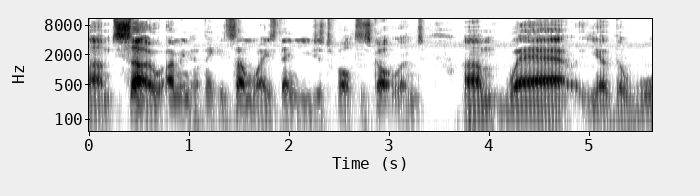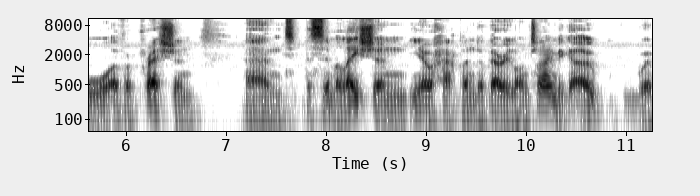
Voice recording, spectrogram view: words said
Um, so I mean I think in some ways then you just default to Scotland um, where you know the war of oppression and assimilation you know happened a very long time ago. We're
